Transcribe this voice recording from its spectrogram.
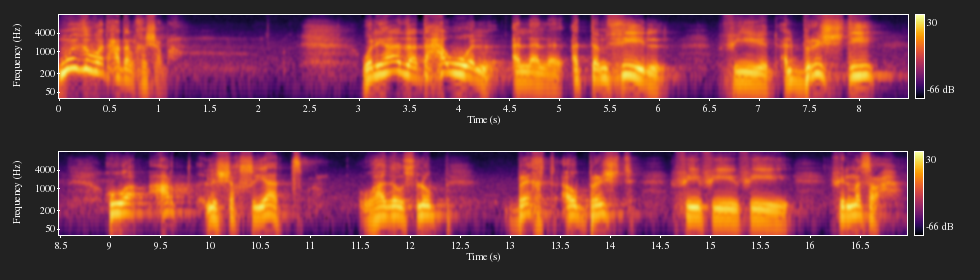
منذ فتحة الخشبة. ولهذا تحول التمثيل في البرشتي هو عرض للشخصيات وهذا أسلوب بريخت أو بريشت في في في في المسرح.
